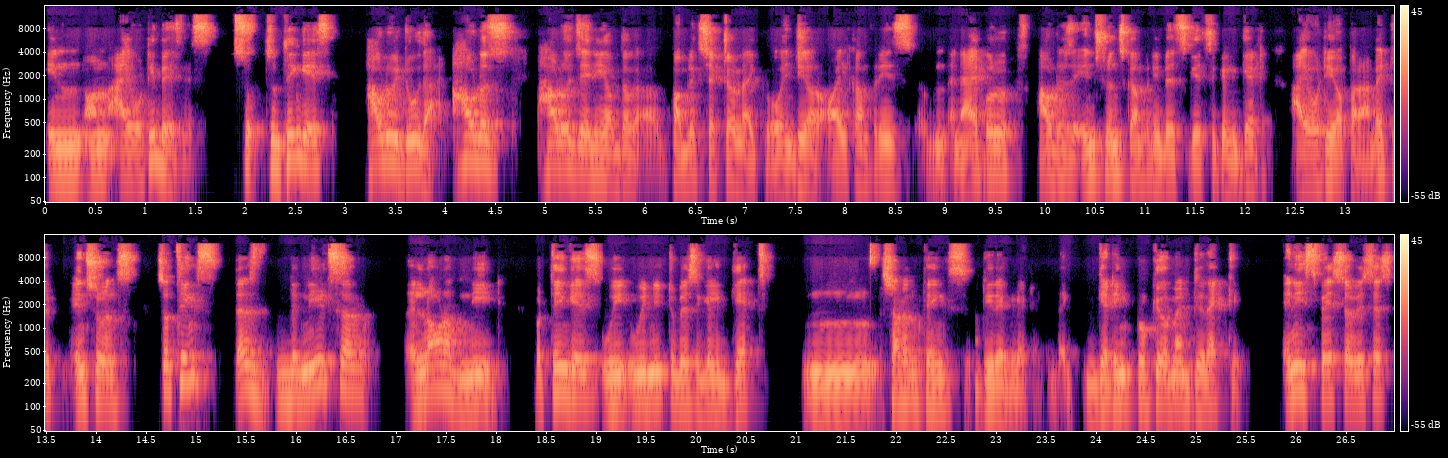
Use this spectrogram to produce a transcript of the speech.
in on iot business so so thing is how do we do that how does how does any of the uh, public sector like ONG or oil companies um, enable? How does the insurance company basically get IoT or parametric insurance? So things there's the needs are a lot of need, but thing is we we need to basically get um, certain things deregulated, like getting procurement directly any space services,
